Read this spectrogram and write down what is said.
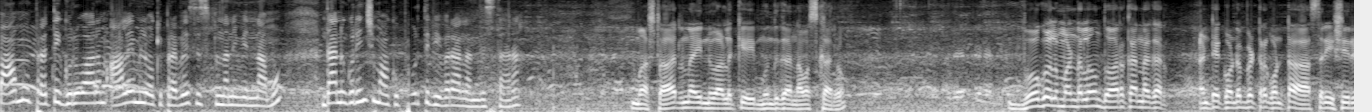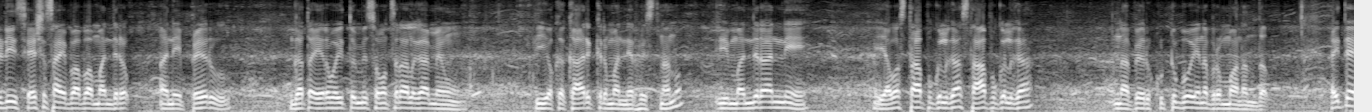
పాము ప్రతి గురువారం ఆలయంలోకి ప్రవేశిస్తుందని విన్నాము. దాని గురించి మాకు పూర్తి వివరాలు అందిస్తారా? మా స్టార్ నైన్ వాళ్ళకి ముందుగా నమస్కారం. భోగోలు మండలం ద్వారకా నగర్ అంటే కొండబెట్టగుంట శ్రీ షిరిడి శేషసాయిబాబా మందిరం అనే పేరు గత ఇరవై తొమ్మిది సంవత్సరాలుగా మేము ఈ యొక్క కార్యక్రమాన్ని నిర్వహిస్తున్నాను. ఈ మందిరాన్ని వ్యవస్థాపకులుగా స్థాపకులుగా నా పేరు కుట్టుబోయిన బ్రహ్మానందం. అయితే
